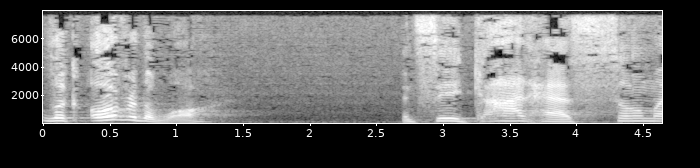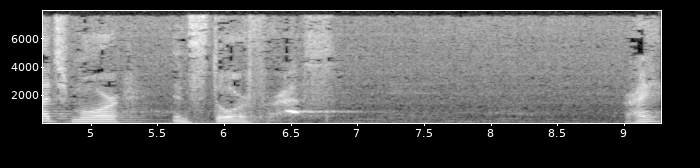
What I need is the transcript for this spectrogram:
look over the wall and see God has so much more in store for us. Right?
